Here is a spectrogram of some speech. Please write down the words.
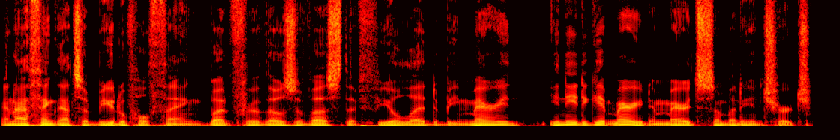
And I think that's a beautiful thing. But for those of us that feel led to be married, you need to get married and marry somebody in church.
